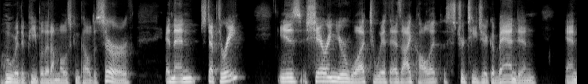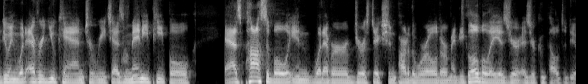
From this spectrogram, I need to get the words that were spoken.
Who are the people that I'm most compelled to serve? And then step three is sharing your what with, as I call it, strategic abandon and doing whatever you can to reach as many people as possible in whatever jurisdiction part of the world or maybe globally as you're as you're compelled to do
